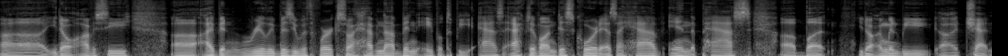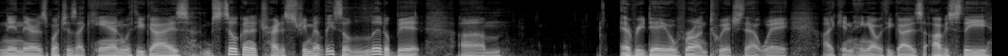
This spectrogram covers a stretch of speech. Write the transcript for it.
Uh, you know, obviously, uh, I've been really busy with work, so I have not been able to be as active on Discord as I have in the past. Uh, but you know, I'm going to be uh, chatting in there as much as I can with you guys. I'm still going to try to stream at least a little bit. Um, every day over on Twitch. That way I can hang out with you guys. Obviously,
